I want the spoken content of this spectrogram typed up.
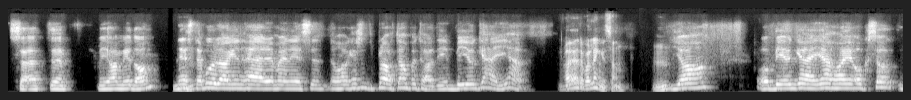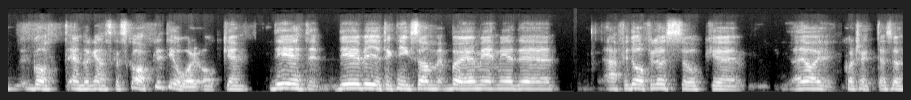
Så att eh, vi har med dem. Nästa mm. bolag här, majonnäsen, de har kanske inte pratat om på ett tag, det är Biogaia. Ja, det var länge sedan. Mm. Ja, och Biogaia har ju också gått ändå ganska skapligt i år och eh, det, är ett, det är bioteknik som börjar med, med eh, Aphidophyllus och eh, ja, kort sagt, alltså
